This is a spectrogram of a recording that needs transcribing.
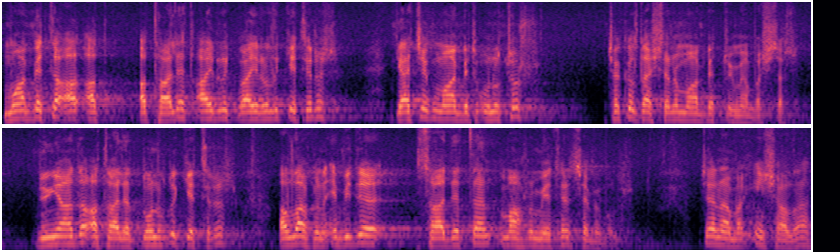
Muhabbette at, atalet, ayrılık ve ayrılık getirir. Gerçek muhabbeti unutur. Çakıl taşlarına muhabbet duymaya başlar. Dünyada atalet, donukluk getirir. Allah korusun ebedi saadetten mahrumiyete sebep olur. Cenab-ı Hak inşallah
